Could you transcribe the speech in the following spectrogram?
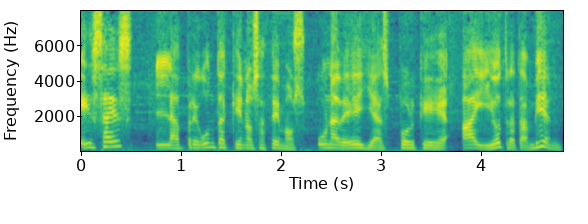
Esa es la pregunta que nos hacemos, una de ellas, porque hay otra también.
